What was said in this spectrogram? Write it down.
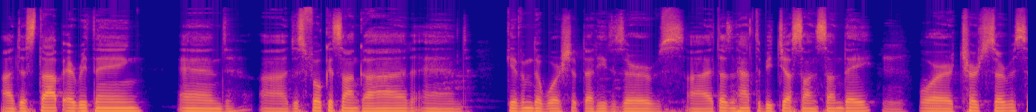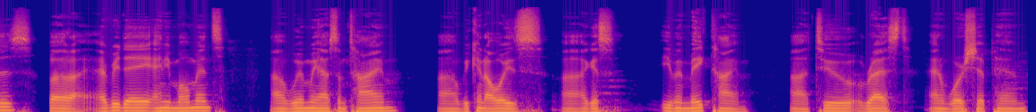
uh, just stop everything and uh, just focus on God and give Him the worship that He deserves. Uh, it doesn't have to be just on Sunday Mm. or church services, but uh, every day, any moment, uh, when we have some time, uh, we can always, uh, I guess, even make time uh, to rest and worship Him,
